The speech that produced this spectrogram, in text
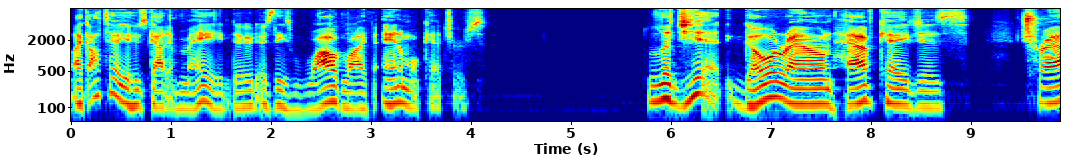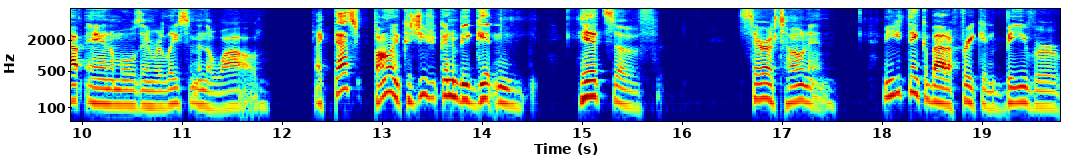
like, I'll tell you who's got it made, dude, is these wildlife animal catchers. Legit go around, have cages, trap animals, and release them in the wild. Like, that's fun because you're going to be getting hits of serotonin. I mean, you think about a freaking beaver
